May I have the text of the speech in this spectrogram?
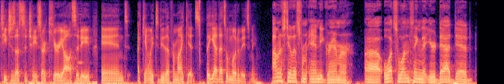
teaches us to chase our curiosity, and I can't wait to do that for my kids. But yeah, that's what motivates me. I'm going to steal this from Andy Grammer. Uh, what's one thing that your dad did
